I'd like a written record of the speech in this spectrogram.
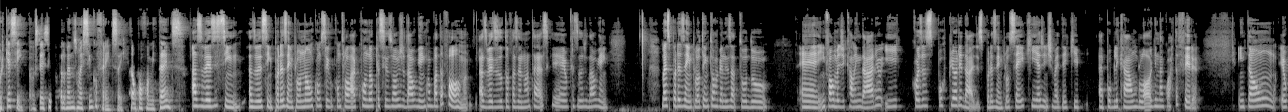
porque assim, você citou pelo menos umas cinco frentes aí. São concomitantes? Às vezes sim, às vezes sim. Por exemplo, eu não consigo controlar quando eu preciso ajudar alguém com a plataforma. Às vezes eu tô fazendo uma task e eu preciso ajudar alguém. Mas, por exemplo, eu tento organizar tudo é, em forma de calendário e coisas por prioridades. Por exemplo, eu sei que a gente vai ter que é, publicar um blog na quarta-feira. Então, eu,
